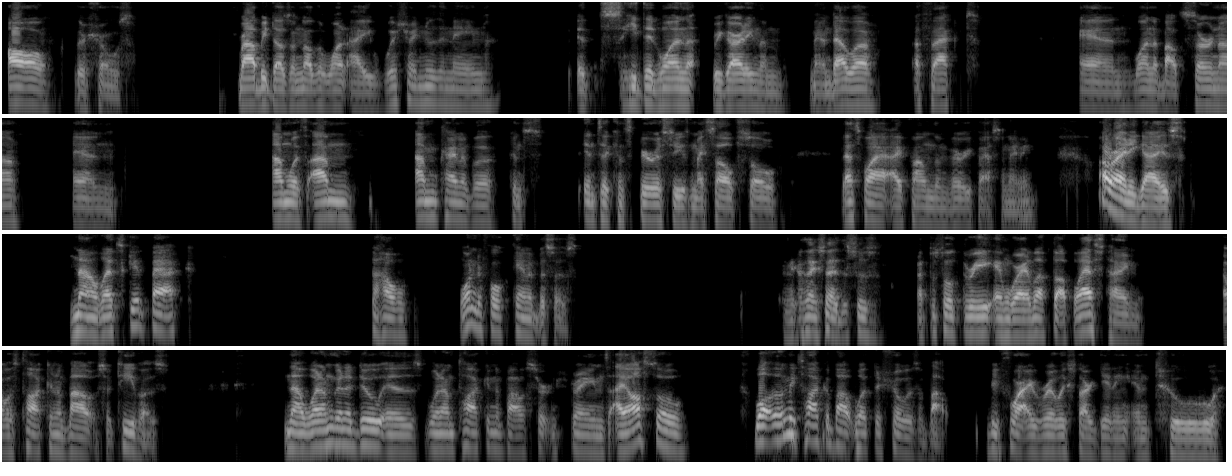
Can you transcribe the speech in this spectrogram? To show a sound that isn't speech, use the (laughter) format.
all their shows. Robbie does another one. I wish I knew the name. It's he did one regarding the Mandela effect and one about Cerna and I'm with I'm I'm kind of a cons- into conspiracies myself, so that's why I found them very fascinating. Alrighty, guys. Now let's get back to how wonderful cannabis is. As I said, this is episode three, and where I left off last time, I was talking about sativas. Now, what I'm going to do is when I'm talking about certain strains, I also, well, let me talk about what the show is about before I really start getting into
